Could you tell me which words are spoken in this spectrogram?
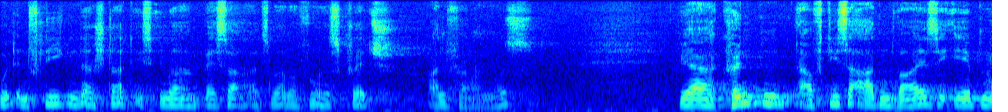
und ein fliegender Start ist immer besser, als wenn man von Scratch anfangen muss. Wir könnten auf diese Art und Weise eben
